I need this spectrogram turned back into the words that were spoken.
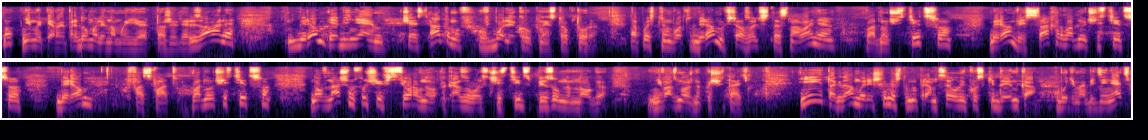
ну, не мы первые придумали, но мы ее тоже реализовали, берем и объединяем часть атомов в более крупные структуры. Допустим, вот берем все азотистое основание в одну частицу, берем весь сахар в одну частицу, берем фосфат в одну частицу, частицу, но в нашем случае все равно оказывалось частиц безумно много, невозможно посчитать. И тогда мы решили, что мы прям целые куски ДНК будем объединять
